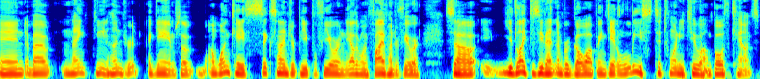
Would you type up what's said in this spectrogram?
and about 1,900 a game. So on one case, 600 people fewer and the other one 500 fewer. So you'd like to see that number go up and get at least to 22 on both counts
